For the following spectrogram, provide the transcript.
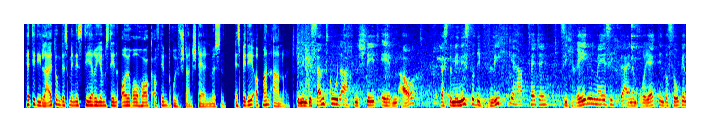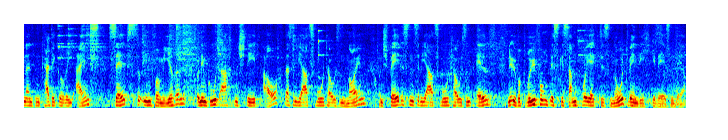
hätte die Leitung des Ministeriums den Eurohawk auf den Prüfstand stellen müssen. SPD-Obmann Arnold. In dem Gesamtgutachten steht eben auch, dass der Minister die Pflicht gehabt hätte, sich regelmäßig bei einem Projekt in der sogenannten Kategorie 1 selbst zu informieren. Und im Gutachten steht auch, dass im Jahr 2009 und spätestens im Jahr 2011 eine Überprüfung des Gesamtprojektes notwendig gewesen wäre.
